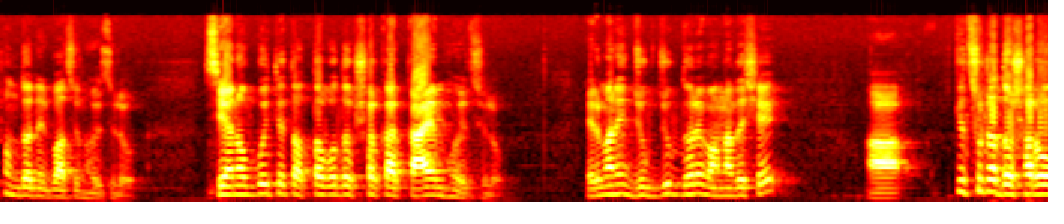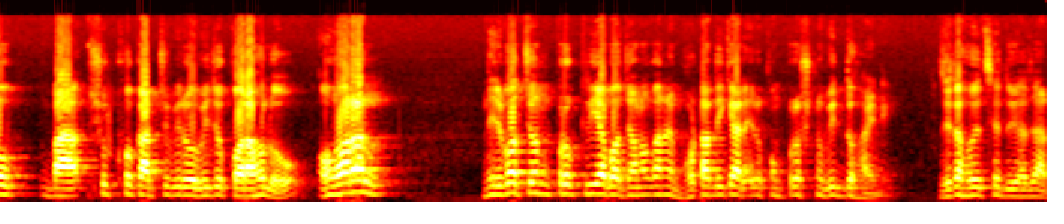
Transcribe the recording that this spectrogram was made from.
সুন্দর নির্বাচন হয়েছিল। ছিয়ানব্বইতে তত্ত্বাবধায়ক সরকার কায়েম হয়েছিল। এর মানে যুগ যুগ ধরে বাংলাদেশে কিছুটা দোষারোপ বা সূক্ষ্ম কারচুপির অভিযোগ করা হলেও ওভারঅল নির্বাচন প্রক্রিয়া বা জনগণের ভোটাধিকার এরকম প্রশ্নবিদ্ধ হয়নি, যেটা হয়েছে দুই হাজার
